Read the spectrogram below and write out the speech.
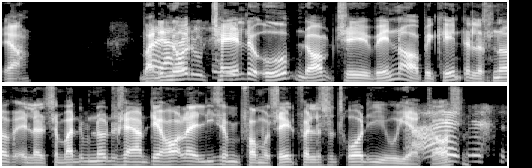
Ja. Var Og det noget, du set- talte åbent om til venner og bekendt, eller sådan noget? Eller så var det noget, du sagde, "Jamen, det holder jeg ligesom for mig selv, for ellers så tror de jo, jeg er tosset. det,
